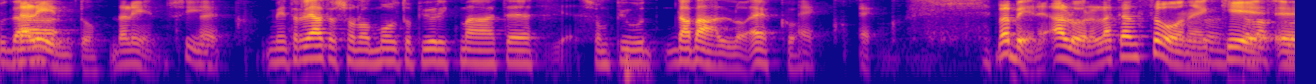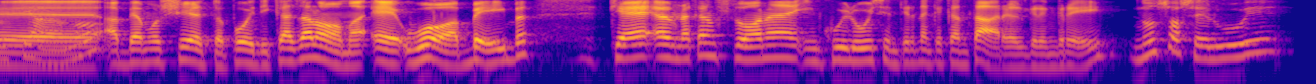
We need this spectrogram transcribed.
sì. Da, Da lento, da lento, Sì, ecco. Mentre le altre sono molto più ritmate, Yes. sono più da ballo, ecco. Ecco, ecco. Va bene, allora la canzone che eh, abbiamo scelto poi di Casaloma è Woa Babe, che è una canzone in cui lui sentirete anche cantare il Glenn Gray. Non so se è lui,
